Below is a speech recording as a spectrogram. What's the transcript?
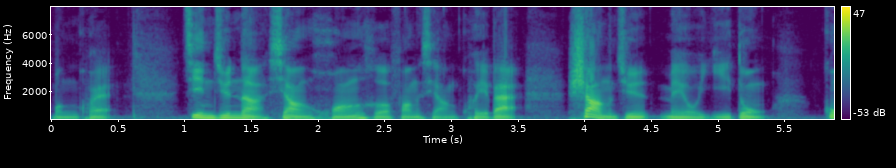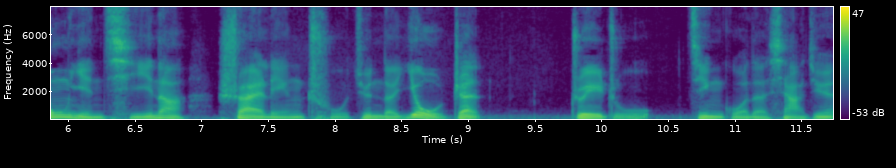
崩溃。晋军呢向黄河方向溃败，上军没有移动。公尹齐呢率领楚军的右阵追逐晋国的夏军。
